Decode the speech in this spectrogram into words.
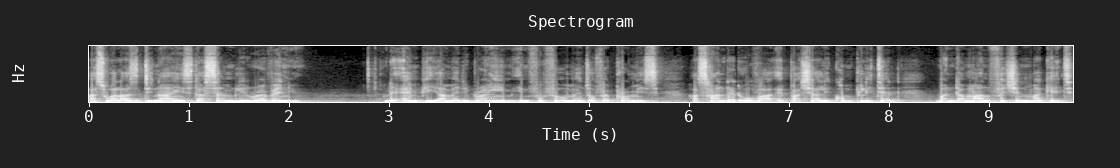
as well as denies the assembly revenue. The MP Ahmed Ibrahim, in fulfillment of a promise, has handed over a partially completed Bandaman fishing market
